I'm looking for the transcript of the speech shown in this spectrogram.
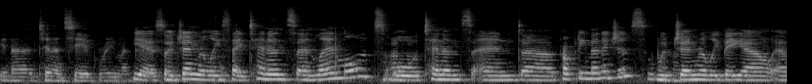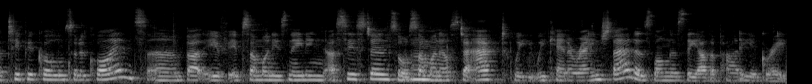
in a tenancy agreement. Yeah, so generally, say tenants and landlords or tenants and uh, property managers would generally be our, our typical sort of clients. Uh, but if, if someone is needing assistance or someone else to act, we, we can arrange that as long as the other party agrees.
